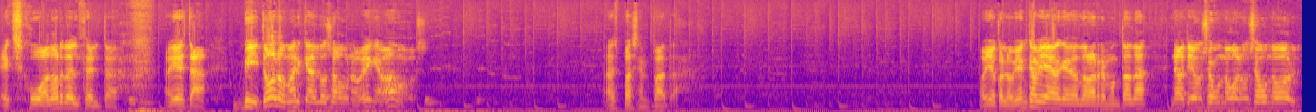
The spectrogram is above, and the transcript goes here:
Exjugador del Celta. Ahí está. Vitolo marca el 2 a 1. Venga, vamos. Aspas empata. Oye, con lo bien que había quedado la remontada. No, tío, un segundo gol, un segundo gol.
